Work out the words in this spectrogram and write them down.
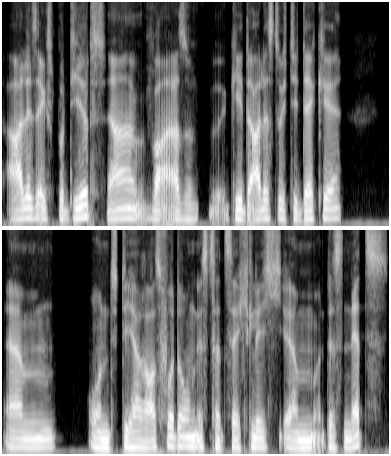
alles explodiert. Ja, war, also geht alles durch die Decke. Ähm, und die Herausforderung ist tatsächlich, ähm, das Netz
